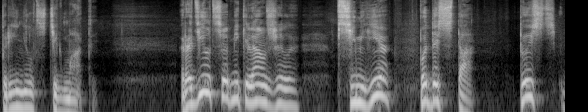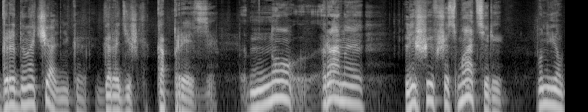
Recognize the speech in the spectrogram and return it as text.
принял стигматы. Родился Микеланджело в семье Подеста, то есть городоначальника городишка Капрезе. Но рано лишившись матери, он ее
